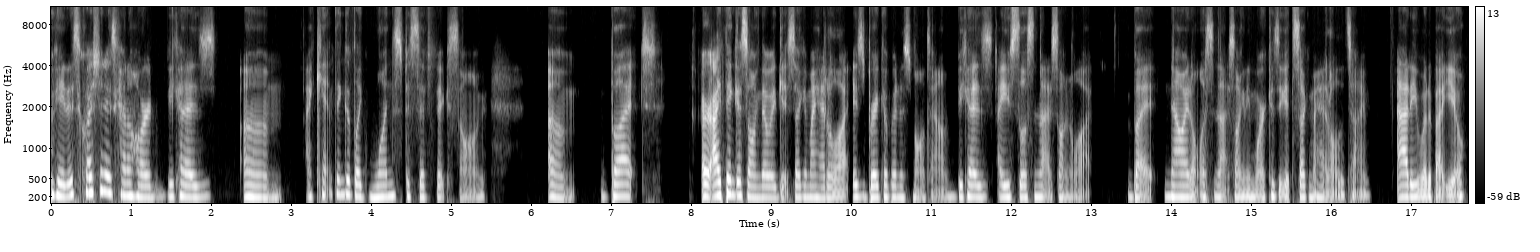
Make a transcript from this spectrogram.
Okay, this question is kind of hard because um I can't think of like one specific song. Um, but or I think a song that would get stuck in my head a lot is Break Up in a Small Town because I used to listen to that song a lot. But now I don't listen to that song anymore because it gets stuck in my head all the time. Addie, what about you?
